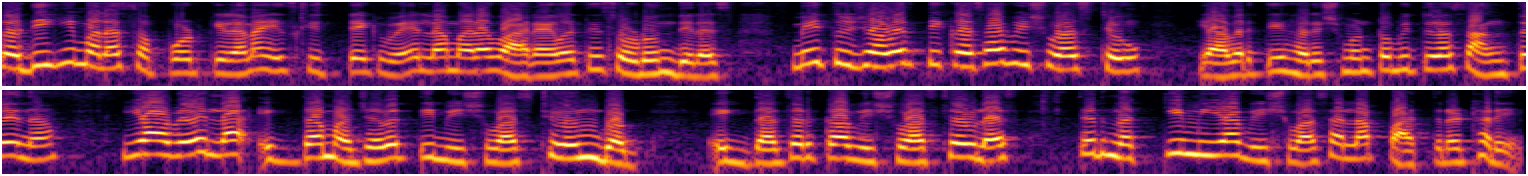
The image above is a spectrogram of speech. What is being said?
कधीही मला सपोर्ट केला नाहीस. कित्येक वेळेला मला वाऱ्यावरती सोडून दिलंस. मी तुझ्यावरती कसा विश्वास ठेवू? यावरती हर्ष म्हणतो मी तुला सांगतोय ना या वेळेला एकदा माझ्यावरती विश्वास ठेवून बघ. एकदा जर का विश्वास ठेवलास तर नक्की मी या विश्वासाला पात्र ठरेन.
